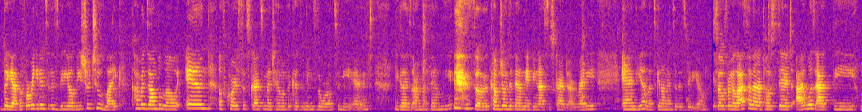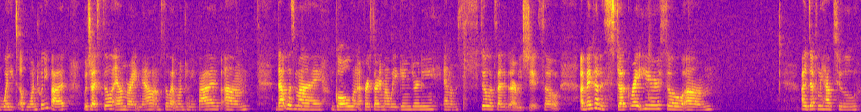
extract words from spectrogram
But yeah, before we get into this video, be sure to like, comment down below, and of course subscribe to my channel because it means the world to me and you guys are my family. so come join the family if you're not subscribed already and yeah let's get on into this video. So from the last time that i posted i was at the weight of 125 which i still am right now. I'm still at 125 um that was my goal when i first started my weight gain journey and i'm still excited that i reached it. So i've been kind of stuck right here. So um i definitely have to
